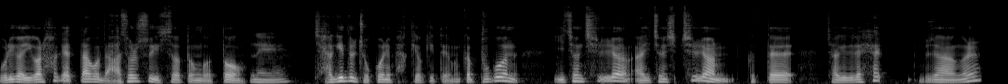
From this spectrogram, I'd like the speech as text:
우리가 이걸 하겠다고 나설 수 있었던 것도 네. 자기들 조건이 바뀌었기 때문에. 그러니까 북은 2007년, 아 2017년 그때 자기들의 핵 무장을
